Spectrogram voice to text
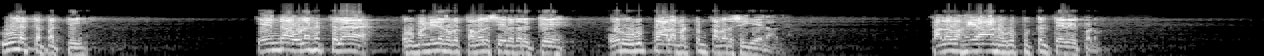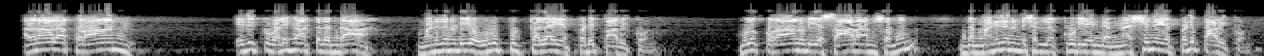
உள்ளத்தை பத்தி ஏண்டா உலகத்துல ஒரு மனிதன் ஒரு தவறு செய்வதற்கு ஒரு உறுப்பால மட்டும் தவறு செய்ய இயலாது பல வகையான உறுப்புகள் தேவைப்படும். அதனால குரான் எதுக்கு வழிகாட்டுதுண்டா? மனிதனுடைய உறுப்புகளை எப்படி பாவிக்கணும்? முழு குரானுடைய சாராம்சமும் இந்த மனிதன் என்று சொல்லக்கூடிய இந்த மெஷினை எப்படி பாவிக்கணும்?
